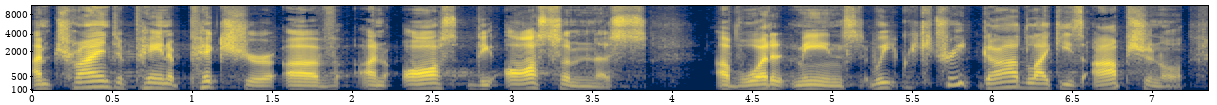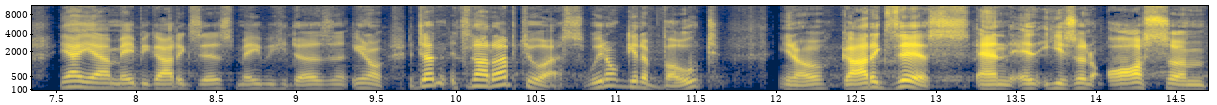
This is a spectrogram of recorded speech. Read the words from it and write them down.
I'm trying to paint a picture of aw- the awesomeness of what it means. We, we, treat God like he's optional. Yeah, yeah, maybe God exists, maybe he doesn't. You know, it doesn't, it's not up to us. We don't get a vote. You know, God exists, and it, he's an awesome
